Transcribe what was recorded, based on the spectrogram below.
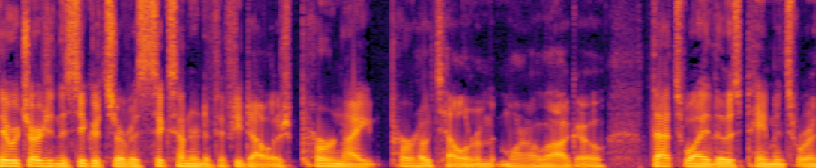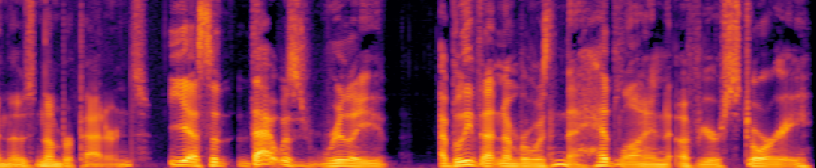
they were charging the Secret Service $650 per night per hotel room at Mar a Lago. That's why those payments were in those number patterns. Yeah, so that was really I believe that number was in the headline of your story.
